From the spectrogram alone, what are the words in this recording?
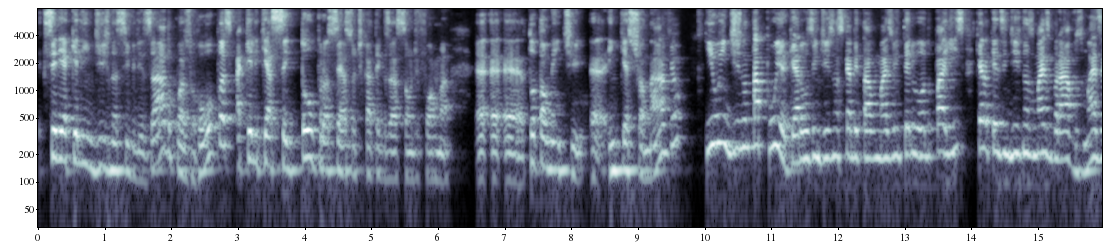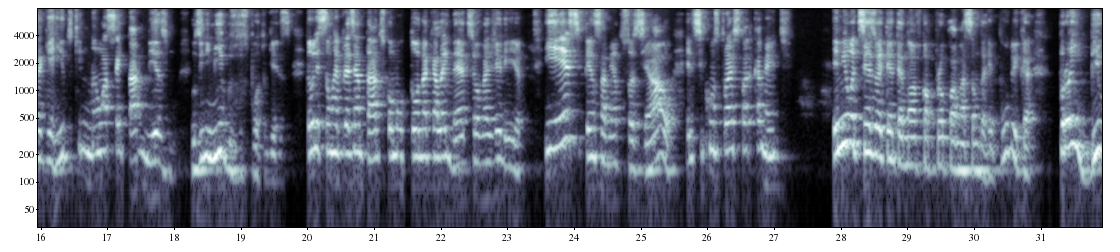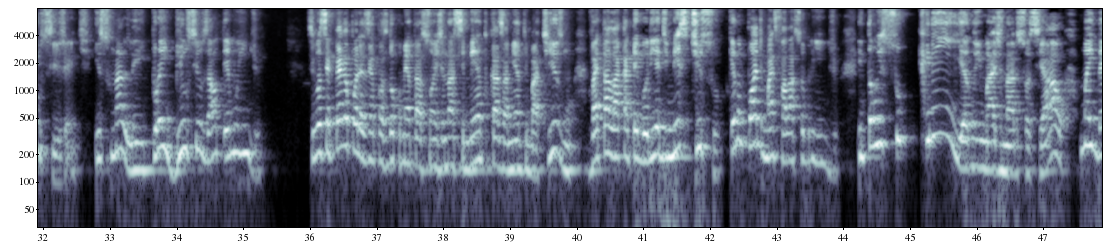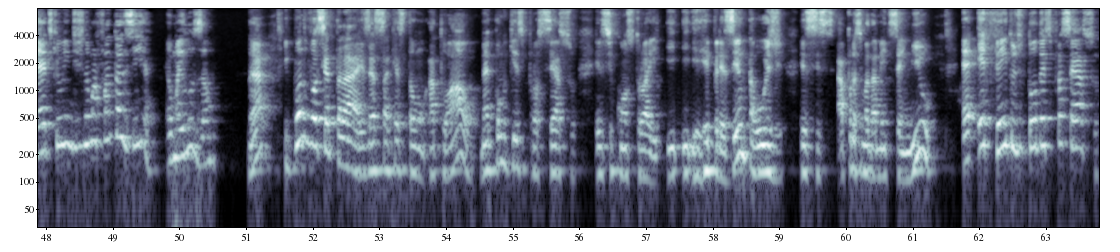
que seria aquele indígena civilizado, com as roupas, aquele que aceitou o processo de catequização de forma é, é, é, totalmente é, inquestionável, e o indígena tapuia, que eram os indígenas que habitavam mais o interior do país, que eram aqueles indígenas mais bravos, mais aguerridos, que não aceitaram mesmo, os inimigos dos portugueses. Então, eles são representados como toda aquela ideia de selvageria. E esse pensamento social, ele se constrói historicamente. Em 1889, com a proclamação da República, proibiu-se, gente, isso na lei, proibiu-se usar o termo índio. Se você pega, por exemplo, as documentações de nascimento, casamento e batismo, vai estar tá lá a categoria de mestiço, porque não pode mais falar sobre índio. Então, isso cria no imaginário social uma ideia de que o indígena é uma fantasia, é uma ilusão. Né? E quando você traz essa questão atual, né, como que esse processo ele se constrói e, e, e representa hoje esses aproximadamente 100 mil, é efeito de todo esse processo.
